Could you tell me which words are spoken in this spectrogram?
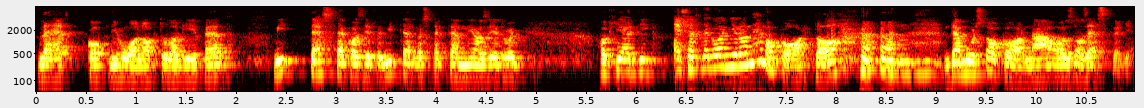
lehet kapni holnaptól a gépet, mit tesztek azért, vagy mit terveztek tenni azért, hogy aki eddig esetleg annyira nem akarta, de most akarná, az, az ezt vegye.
